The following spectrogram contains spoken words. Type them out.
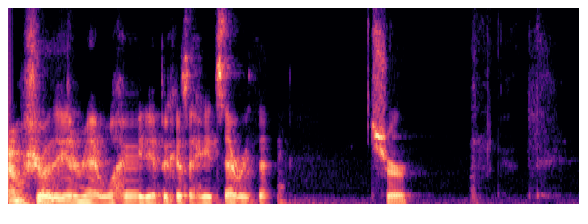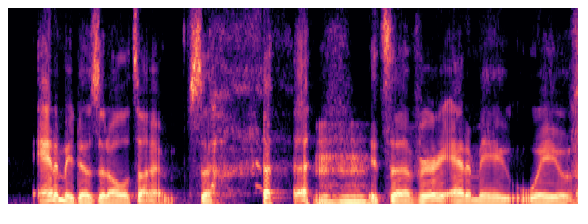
I'm sure the internet will hate it because it hates everything. Sure. Anime does it all the time. So Mhm. it's a very anime way of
